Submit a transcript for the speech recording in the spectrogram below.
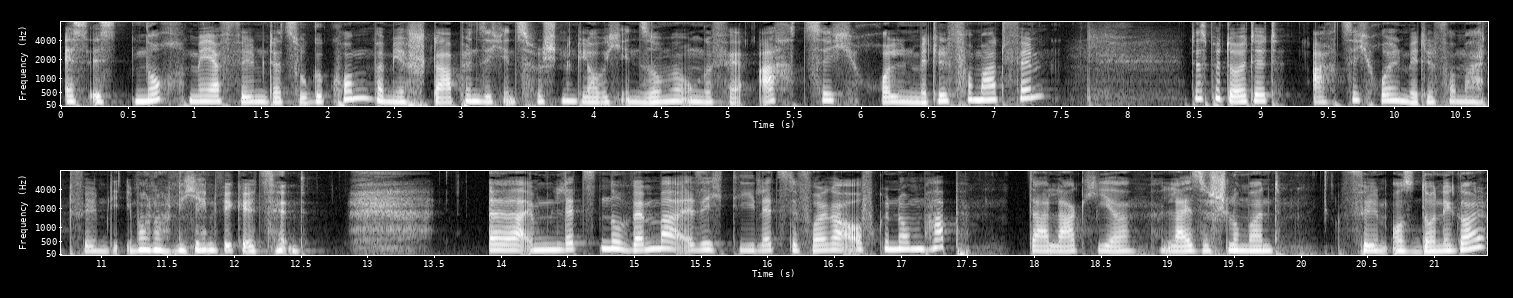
es ist noch mehr Film dazugekommen. Bei mir stapeln sich inzwischen, glaube ich, in Summe ungefähr 80 Rollen Mittelformatfilm. Das bedeutet 80 Rollen Mittelformatfilm, die immer noch nicht entwickelt sind. Äh, Im letzten November, als ich die letzte Folge aufgenommen habe, da lag hier leise schlummernd Film aus Donegal.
